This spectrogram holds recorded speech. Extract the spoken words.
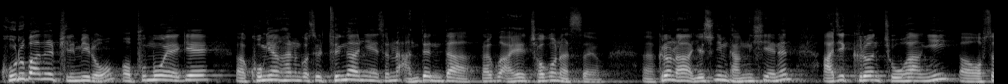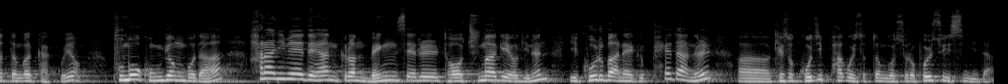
고르반을 빌미로 어, 부모에게 어, 공양하는 것을 등한히 해서는 안 된다라고 아예 적어놨어요. 아, 그러나 예수님 당시에는 아직 그런 조항이 어, 없었던 것 같고요. 부모 공경보다 하나님에 대한 그런 맹세를 더 중하게 여기는 이 고르반의 그 폐단을 어, 계속 고집하고 있었던 것으로 볼 수 있습니다.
